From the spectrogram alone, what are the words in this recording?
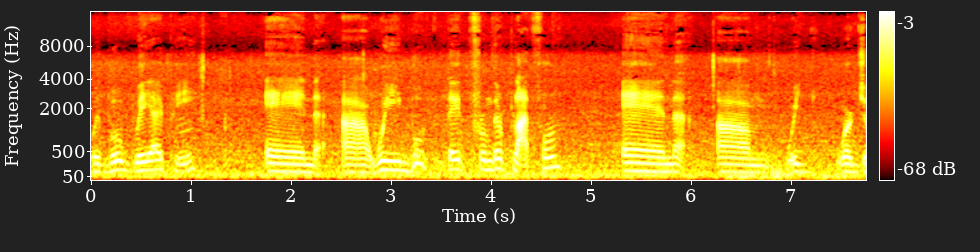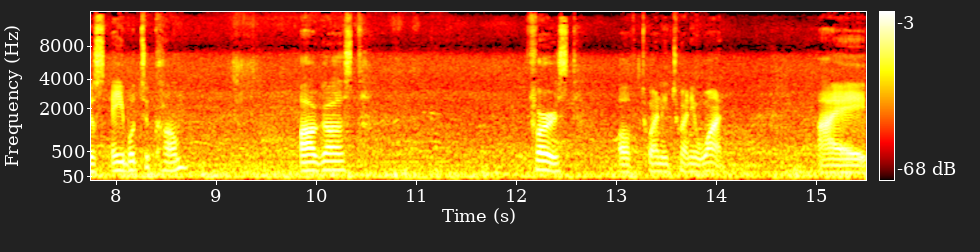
we booked VIP and uh, we booked it from their platform and um, we were just able to come August 1st of 2021 I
